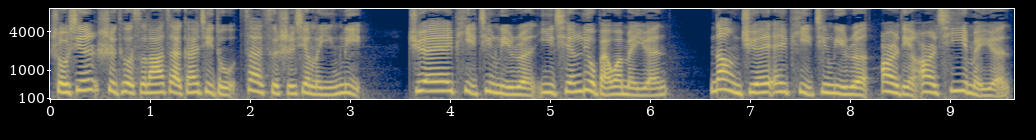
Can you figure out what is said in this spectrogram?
首先是特斯拉在该季度再次实现了盈利，GAAP 净利润1600万美元，Non-GAAP 净利润2.27亿美元。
